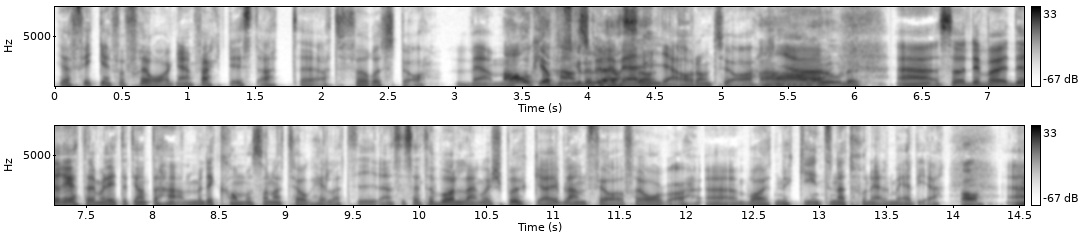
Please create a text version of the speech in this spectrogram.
Jag fick en förfrågan faktiskt att, eh, att förutspå vem Ah, att du han skulle skulle, välja av de två. Ah, Ja. Eh, Så det, var, det retade mig lite att jag inte hann, men det kommer sådana tåg hela tiden. Så Center Body Language brukar ibland få frågor, uh, varit mycket internationell media. Ja? Eh,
